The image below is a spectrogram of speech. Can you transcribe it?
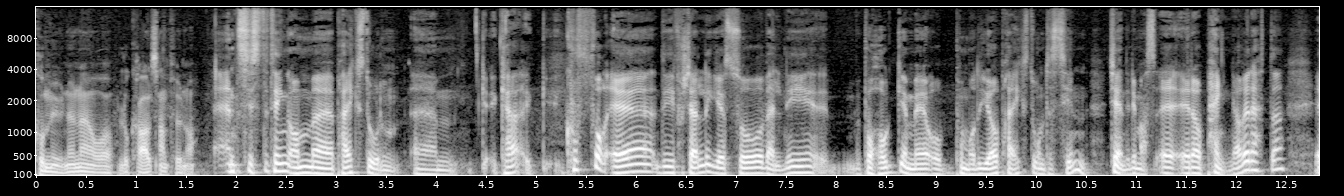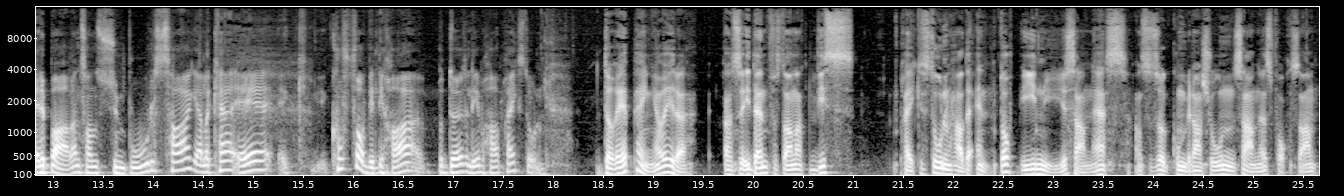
kommunene og lokalsamfunnene. En siste ting om eh, Preikstolen. Hva, hvorfor er de forskjellige så veldig på hogget med å på en måte gjøre Preikstolen til sin? Tjener de masse? Er, er det penger i dette? Er det bare en sånn symbolsak? Eller hva er, hvorfor vil de ha, på døde liv ha Preikstolen? Det er penger i det. Altså I den forstand at hvis Preikestolen hadde endt opp i nye Sandnes, altså så kombinasjonen Sandnes-Forsand,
